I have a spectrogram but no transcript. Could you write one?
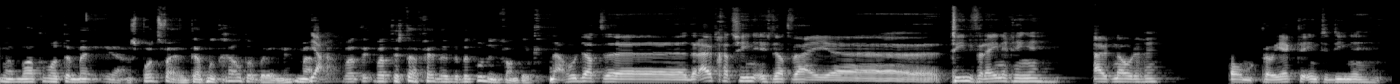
Maar wat wordt mee? Ja, een sportveiling, dat moet geld opbrengen. Maar ja. wat, wat is daar verder de bedoeling van, Dick? Nou, hoe dat eruit gaat zien, is dat wij tien verenigingen uitnodigen om projecten in te dienen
